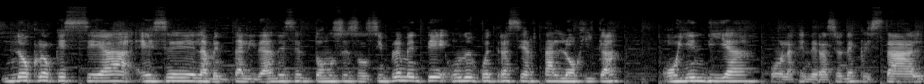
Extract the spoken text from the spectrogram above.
No creo que sea ese la mentalidad en ese entonces o simplemente uno encuentra cierta lógica hoy en día, con la generación de cristal,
